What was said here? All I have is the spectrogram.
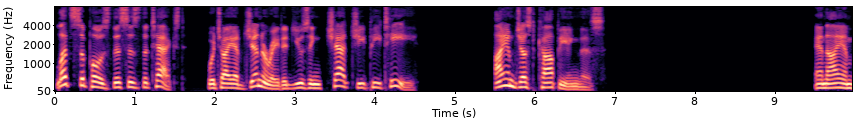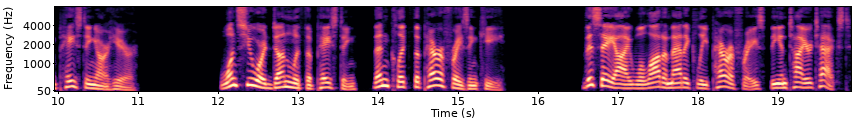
Let's suppose this is the text, which I have generated using ChatGPT. I am just copying this. And I am pasting R here. Once you are done with the pasting, then click the paraphrasing key. This AI will automatically paraphrase the entire text.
